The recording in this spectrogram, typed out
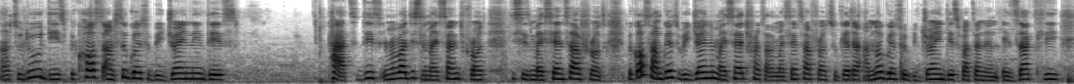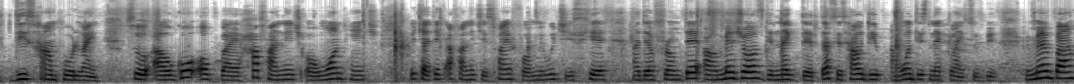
And to do this because i'm still going to be joining this part this remember this is my center front this is my center front. Because i'm going to be joining my center front and my center front together i'm not going to be joining this pattern in exactly this armhole line so i'll go up by half an inch or one inch which i think half an inch is fine for me which is here. And then from there i'll measure the neck depth. That is how deep i want this neckline to be. Remember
